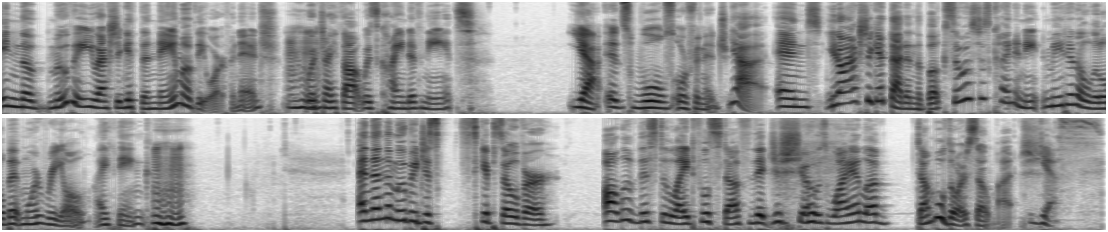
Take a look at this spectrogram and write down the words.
In the movie, you actually get the name of the orphanage, which I thought was kind of neat. Yeah, it's Wool's orphanage. Yeah, and you don't actually get that in the book, so it was just kind of neat. It made it a little bit more real, I think. Mm-hmm. And then the movie just skips over all of this delightful stuff that just shows why I love Dumbledore so much. Yes.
